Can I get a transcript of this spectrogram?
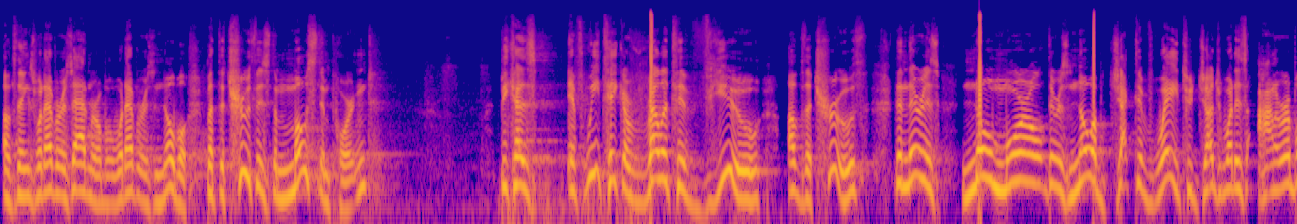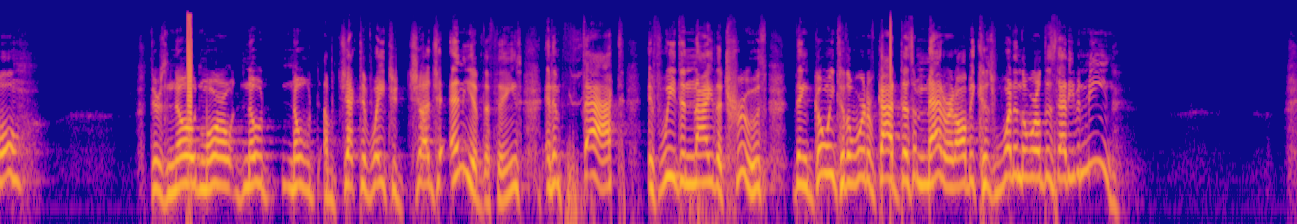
of things, whatever is admirable, whatever is noble, but the truth is the most important because if we take a relative view of the truth, then there is no moral, there is no objective way to judge what is honorable there's no moral, no, no objective way to judge any of the things. And in fact, if we deny the truth, then going to the Word of God doesn't matter at all because what in the world does that even mean?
